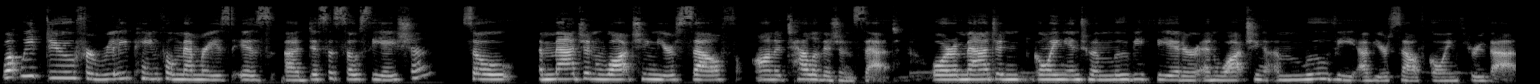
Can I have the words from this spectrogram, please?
what we do for really painful memories is uh, disassociation. So imagine watching yourself on a television set or imagine going into a movie theater and watching a movie of yourself going through that.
